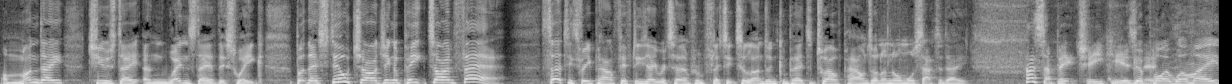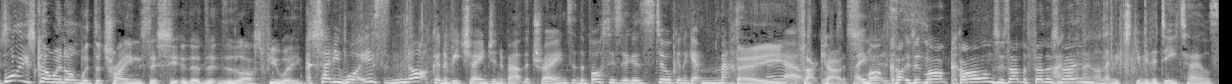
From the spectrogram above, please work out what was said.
on Monday, Tuesday, and Wednesday of this week, but they're still charging a peak time fare. £33.50 day return from Flitwick to London compared to £12 on a normal Saturday. That's a bit cheeky, isn't Good it? Good point, well made. What is going on with the trains this year, the, the, the last few weeks? I tell you what is not going to be changing about the trains. That the bosses are still going to get massive Hey, payouts. fat cats. Mark. Car- is it Mark Carnes? Is that the fella's Hang on, name? hang on, let me just give you the details.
